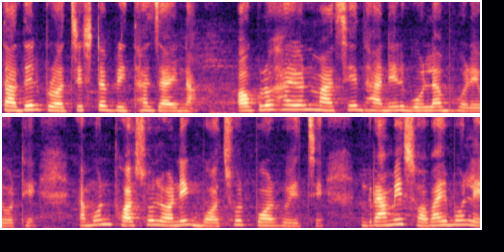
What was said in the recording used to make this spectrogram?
তাদের প্রচেষ্টা বৃথা যায় না, অগ্রহায়ণ মাসে ধানের গোলা ভরে ওঠে। এমন ফসল অনেক বছর পর হয়েছে। গ্রামে সবাই বলে,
